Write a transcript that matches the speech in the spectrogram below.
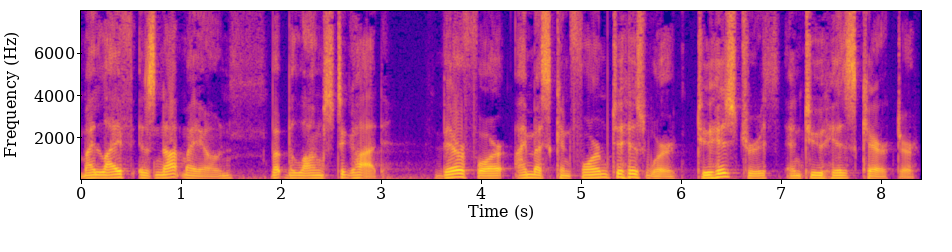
My life is not my own, but belongs to God. Therefore, I must conform to his word, to his truth, and to his character.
